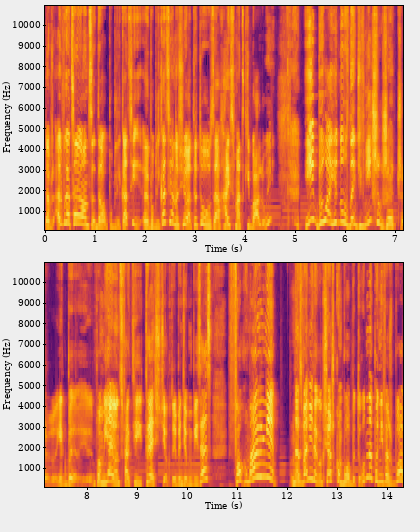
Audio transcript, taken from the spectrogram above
Dobrze, ale wracając do publikacji. E, publikacja nosiła tytuł za hajs Matki Baluj i była jedną z najdziwniejszych rzeczy, jakby e, pomijając fakt jej treści, o której będziemy mówić zaraz, formalnie nazwanie tego książką byłoby trudne, ponieważ była...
